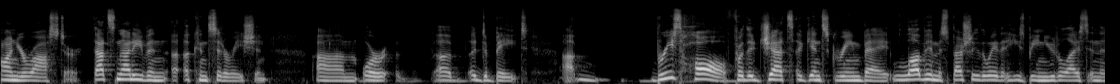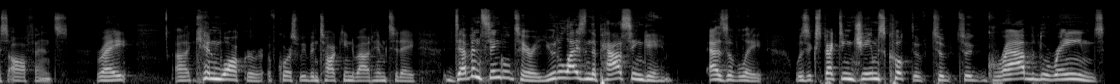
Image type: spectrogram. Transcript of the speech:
on your roster. That's not even a, a consideration um, or a, a debate. Uh, Breece Hall for the Jets against Green Bay. Love him, especially the way that he's being utilized in this offense, right? Uh, Ken Walker, of course, we've been talking about him today. Devin Singletary, utilizing the passing game as of late, was expecting James Cook to, to, to grab the reins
